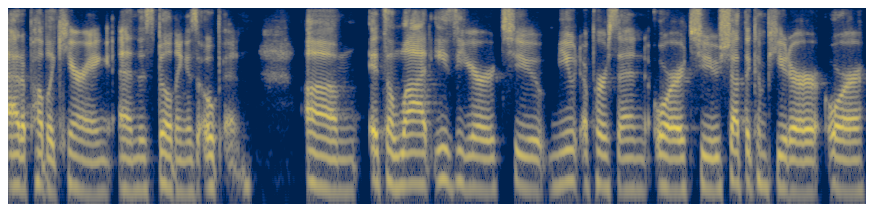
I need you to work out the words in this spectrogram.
at a public hearing and this building is open. Um, it's a lot easier to mute a person or to shut the computer or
